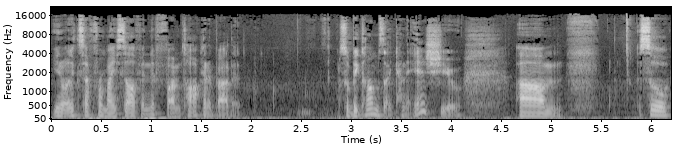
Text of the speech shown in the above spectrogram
you know, except for myself and if I'm talking about it. So it becomes that kind of issue. Um, so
